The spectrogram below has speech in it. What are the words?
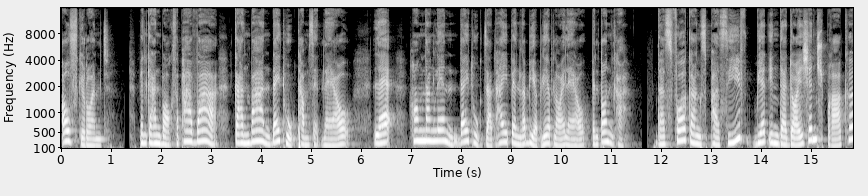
aufgeräumt เป็นการบอกสภาพว่า การบ้านได้ถูกทำเสร็จแล้ว และห้องนั่งเล่นได้ถูกจัดให้เป็นระเบียบเรียบร้อยแล้ว เป็นต้นค่ะ Das Vorgangspassiv wird in der deutschen Sprache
